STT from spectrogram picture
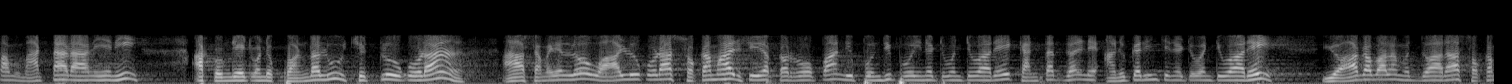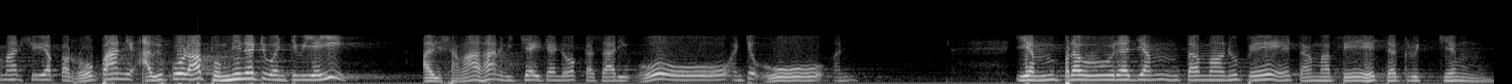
తాము మాట్లాడాలి అని అక్కడ ఉండేటువంటి కొండలు చెట్లు కూడా ఆ సమయంలో వాళ్ళు కూడా సుఖమహర్షి యొక్క రూపాన్ని పొందిపోయినటువంటి వారే కంఠధ్వని అనుకరించినటువంటి వారే. యోగ బలము ద్వారా సుఖమహర్షి యొక్క రూపాన్ని అవి కూడా పొందినటువంటివి అయి అవి సమాధానం ఇచ్చాయిటండి ఒక్కసారి. ఓ అంటే ఓ అని ఎం ప్రవ్రజం తమనుపేతమపేత కృత్యం.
